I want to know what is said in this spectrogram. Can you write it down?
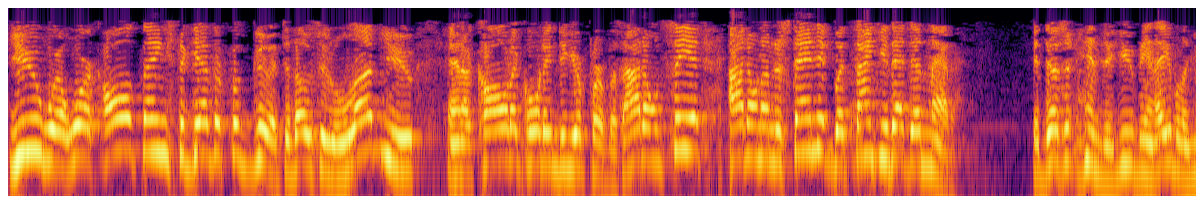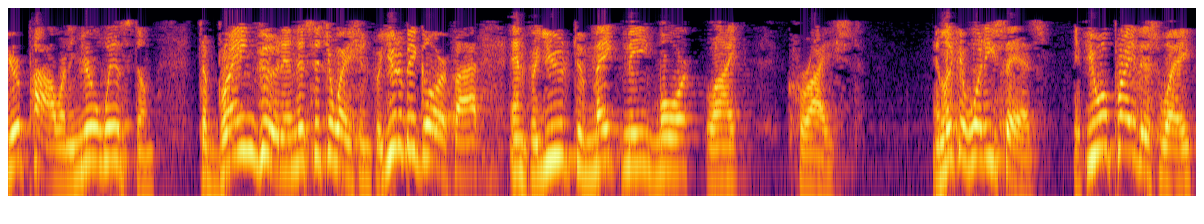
you will work all things together for good to those who love you and are called according to your purpose. I don't see it, I don't understand it, but thank you, that doesn't matter. It doesn't hinder you being able in your power and in your wisdom to bring good in this situation, for you to be glorified, and for you to make me more like Christ. And look at what he says. If you will pray this way,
